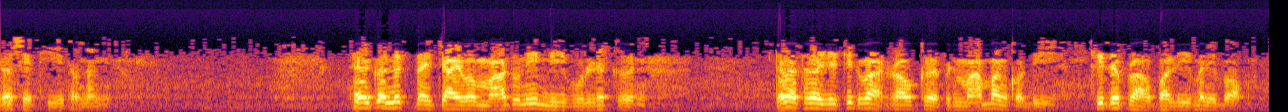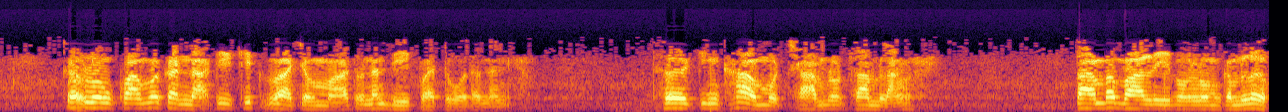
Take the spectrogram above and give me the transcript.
และเศรษฐีเท่านั้น เธอก็นึกในใจว่าหมาตัวนี้มีบุญเหลือเกิน แต่ว่าเธอจะคิดว่าเราเกิดเป็นหมาบ้างก็ดี คิดหรือเปล่าบาลีไม่ได้บอก ก็รวมความว่าขณะที่คิดว่าเจ้าหมาตัวนั้นดีกว่าตัวเท่านั้น เธอกินข้าวหมดชามรถชามหลัง ตามพระบาลีบอกลมกำเริบ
